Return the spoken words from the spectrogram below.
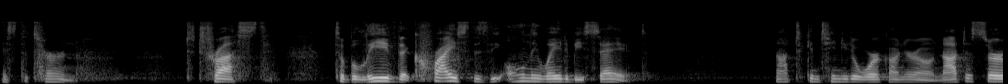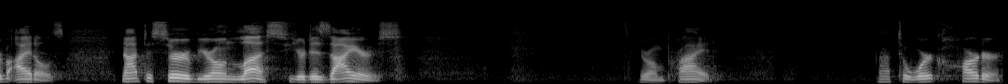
is to turn, to trust, to believe that Christ is the only way to be saved not to continue to work on your own, not to serve idols, not to serve your own lusts, your desires, your own pride, not to work harder,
